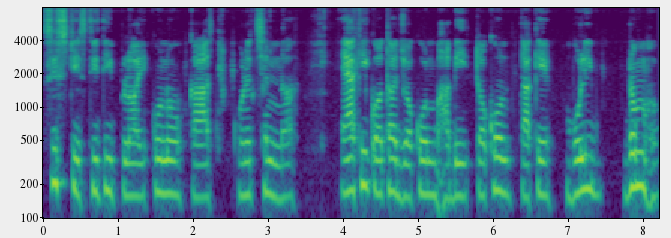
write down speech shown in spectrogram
সৃষ্টি স্থিতি প্রলয় কোনো কাজ করেছেন না। একই কথা যখন ভাবি, তখন তাকে বলি ব্রহ্ম।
